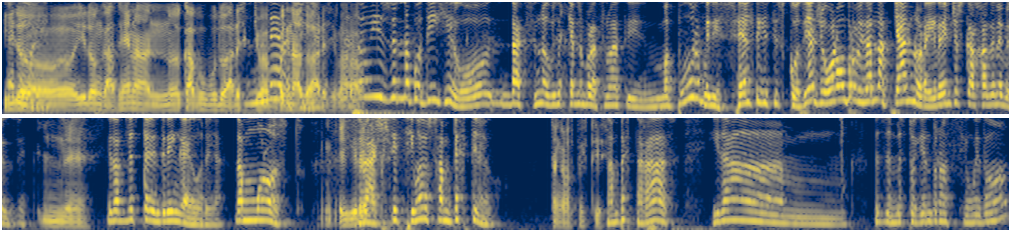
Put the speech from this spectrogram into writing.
Ή το- Ή τον καθέναν κάπου που του αρέσει και Ναι, μπορεί ρε να του φίλε. αρέσει Ε, πάρα πολύ. Νομίζω να αποτύχει εγώ. Εντάξει, ναι, πίσω πιάνε πρωταθλήμα στη... Μα πού ρε με τη Celtic στη Σκοτία και εγώ να μου προβιζάνε να πιάνω ρε. Οι Rangers καρχάς δεν έπαιζε. Ναι. Ήταν δεύτερη τρίτη κατηγορία. Ήταν μόνος του. Έγινε Εντάξει, θυμάμαι το σαν παίχτη εγώ. Ήταν καλός παίκτης. Ήταν παιχταράς. Ήταν... Παίζε μες στο κέντρο να θυμούμε το.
